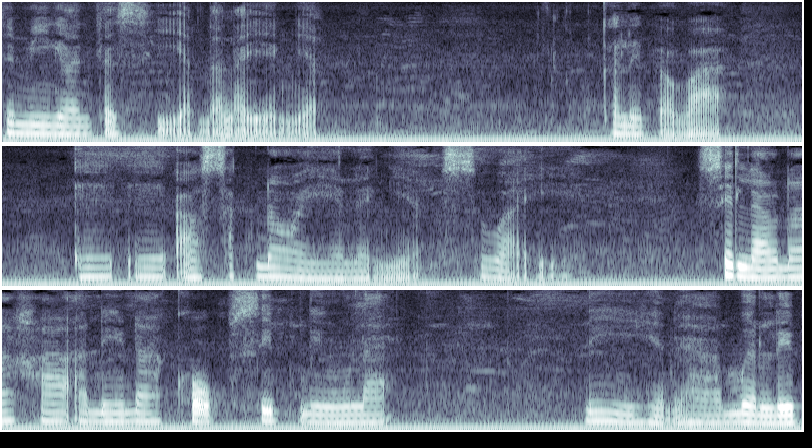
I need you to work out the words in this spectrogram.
จะมีงานเกษียณอะไรอย่างเงี้ย ก็เลยแบบว่า เออเออเอาสักหน่อยอะไรเงี้ยสวย เสร็จแล้วนะคะ อันนี้นะครบสิบนิ้วแล้วนี่เห็นไหมคะเหมือนเล็บ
